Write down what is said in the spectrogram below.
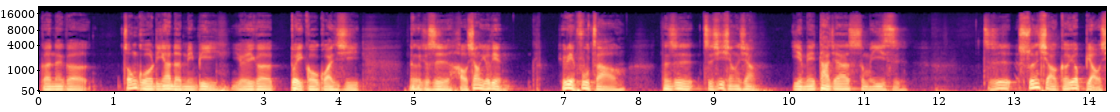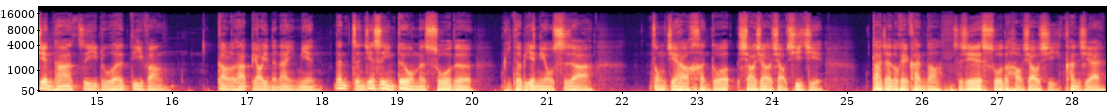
跟那个。中国离岸人民币有一个对勾关系，那个就是好像有点有点复杂哦。但是仔细想想，也没大家什么意思，只是孙小哥又表现他自己如何的地方，搞了他表演的那一面。但整件事情对我们所有的比特币牛市啊，中间还有很多小小的小细节，大家都可以看到这些说的好消息，看起来。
